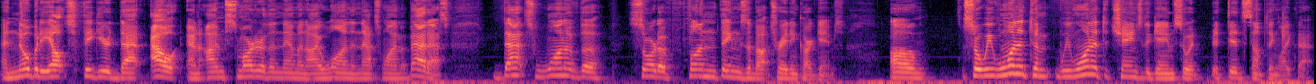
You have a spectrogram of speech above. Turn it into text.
and nobody else figured that out and i'm smarter than them and i won and that's why i'm a badass. That's one of the sort of fun things about trading card games. Um, so we wanted to we wanted to change the game so it, it did something like that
